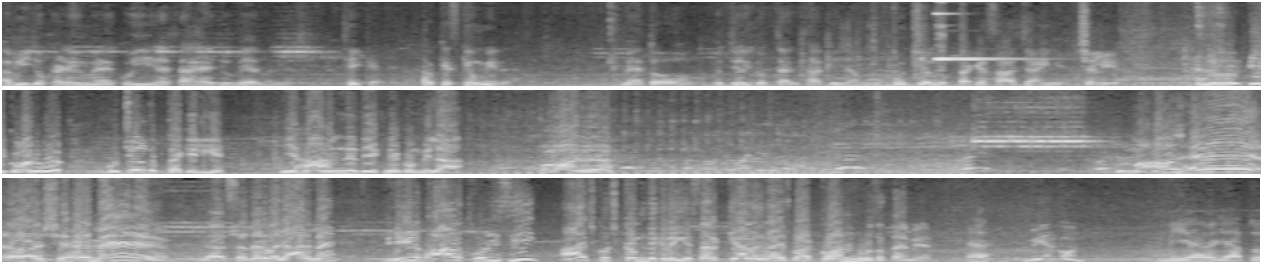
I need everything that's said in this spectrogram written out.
अभी जो खड़े हुए हैं कोई ऐसा है जो मेयर बनने चाहिए ठीक है तो किसकी उम्मीद है? मैं तो उज्जवल गुप्ता के साथ ही जाऊँगा। उज्जवल गुप्ता के साथ जाएँगे। चलिए एक और वोट उज्जवल गुप्ता के लिए। यहाँ हमने देखने को मिला और माहौल है शहर में सदर बाज़ार में भीड़ भाड़ थोड़ी सी आज कुछ कम दिख रही है। सर क्या लग रहा है इस बार कौन हो सकता है मेयर? है? मेयर कौन? मेयर या तो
